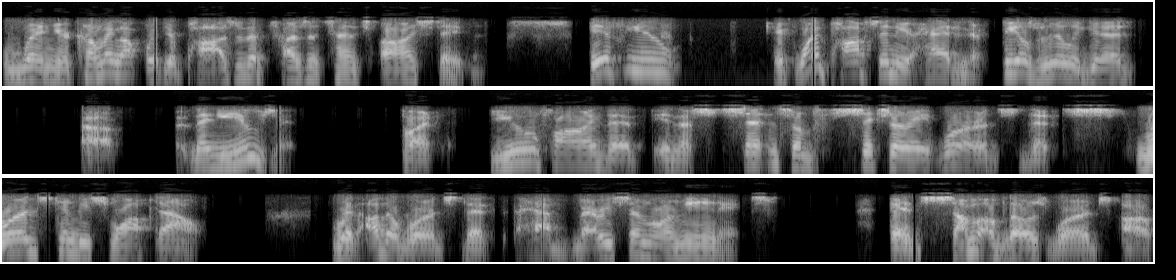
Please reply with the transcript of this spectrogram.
when you're coming up with your positive present tense I statement, if you if one pops into your head and it feels really good, uh, then you use it. But you find that in a sentence of six or eight words, that words can be swapped out with other words that have very similar meanings. And some of those words are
